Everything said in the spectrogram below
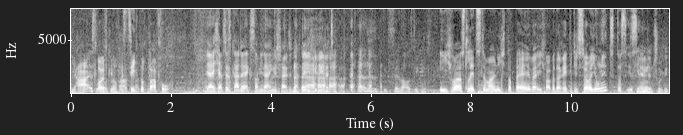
Ja, es läuft Okay, noch. Es zählt noch brav hoch. Ja, ich habe es jetzt gerade extra wieder eingeschaltet, nachdem ich geredet habe. Ist. Ich war das letzte Mal nicht dabei, weil ich war bei der Reticle Server Unit. Das ist Hiermit ein, entschuldigt.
